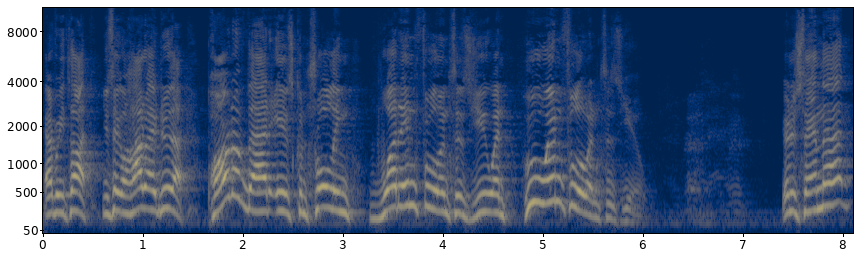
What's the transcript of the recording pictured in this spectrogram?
every thought. You say, well, how do I do that? Part of that is controlling what influences you and who influences you. You understand that?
